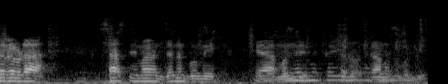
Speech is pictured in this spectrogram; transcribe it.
અમે તો સ્વામી તરોડા શાસ્ત્રી મહારાજ જન્મભૂમિ એ આ મંદિર, તરોડા રામનું મંદિર.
